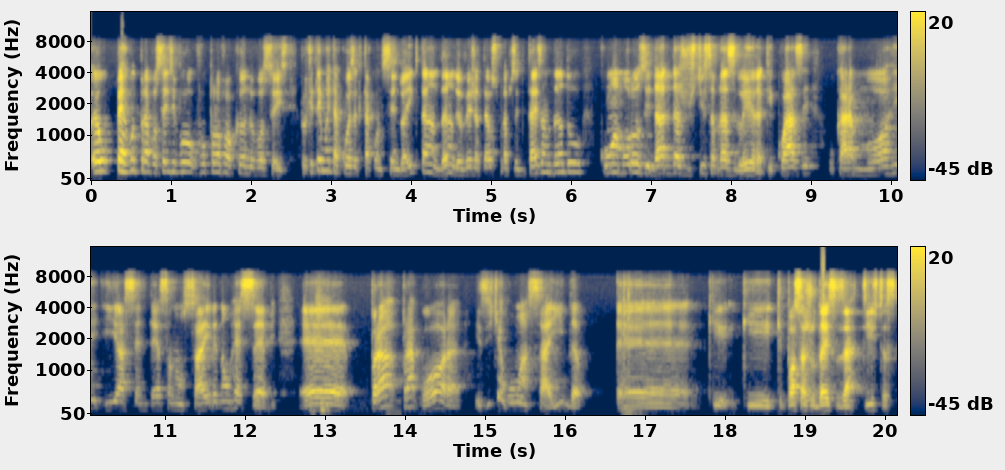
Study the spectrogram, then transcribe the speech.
eu pergunto para vocês e vou, vou, provocando vocês, porque tem muita coisa que está acontecendo aí que está andando, eu vejo até os próprios editais andando com a morosidade da justiça brasileira, que quase o cara morre e a sentença não sai, ele não recebe. É, para agora, existe alguma saída é, que, que, que, possa ajudar esses artistas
